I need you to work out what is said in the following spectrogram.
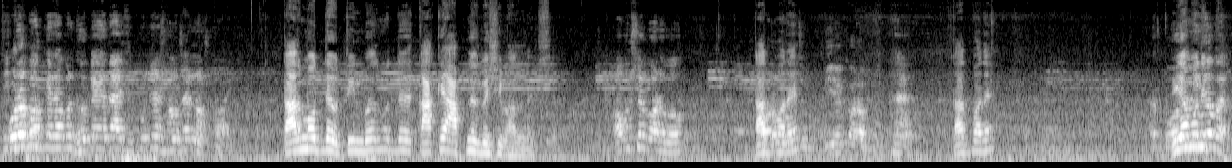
তৃতীয় পক্ষে যখন ঢুকে যায় পুরো সংসার নষ্ট হয়। তার মধ্যেও তিন মধ্যে কাকে আপনার বেশি ভালো লাগছে? অবশ্যই বড় বউ। তারপরে? বিয়ে করাবো হ্যাঁ। তারপরে? রিয়ামণি দুটো-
